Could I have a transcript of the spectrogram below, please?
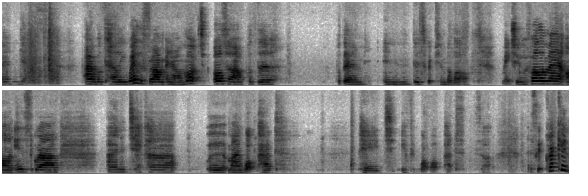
And yes, I will tell you where they're from and how much. Also, I'll put the put them in the description below. Make sure you follow me on Instagram and check out uh, my Wattpad page if you've got Wattpad. So let's get cracking.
